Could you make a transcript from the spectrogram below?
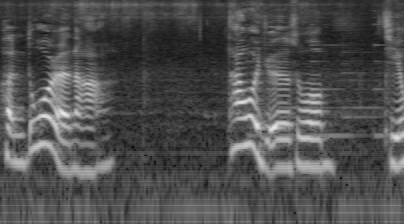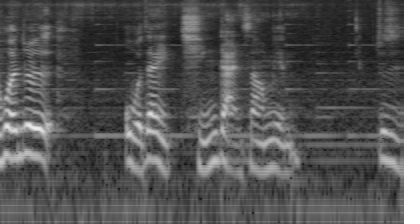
很多人啊，他会觉得说，结婚就是我在情感上面就是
